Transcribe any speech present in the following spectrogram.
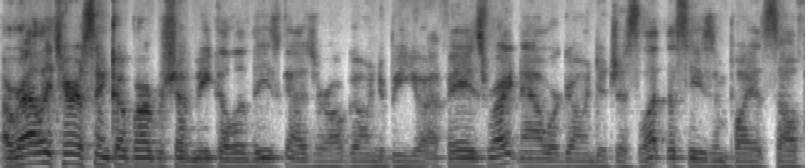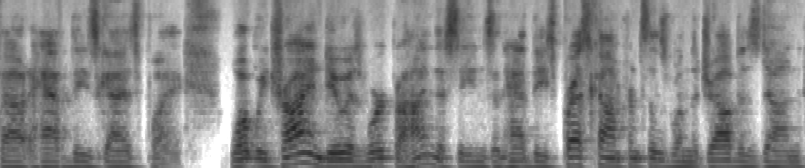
O'Reilly, Tarasenko, Barbashev, Mikkola, these guys are all going to be UFAs. Right now, we're going to just let the season play itself out, have these guys play. What we try and do is work behind the scenes and have these press conferences when the job is done,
